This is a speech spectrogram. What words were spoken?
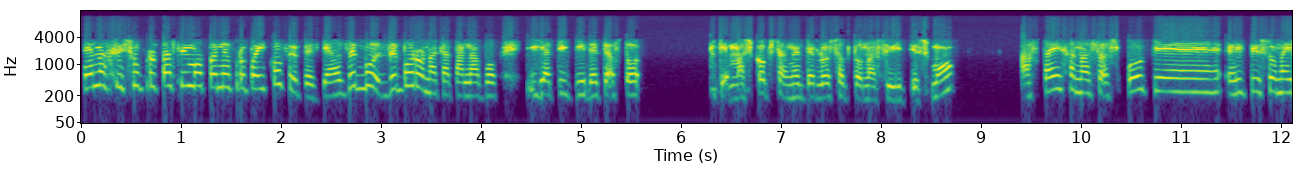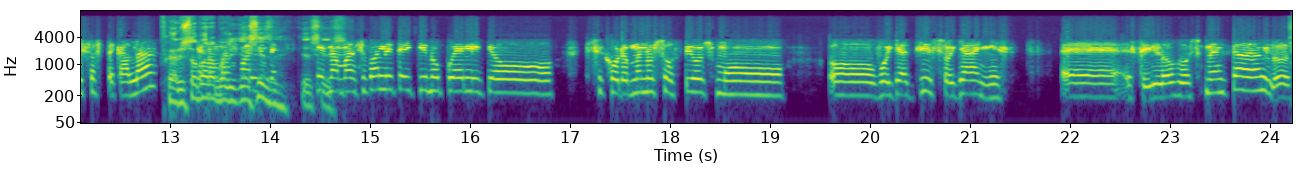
ένα χρυσό πρωτάθλημα πανευρωπαϊκό βρε παιδιά. Δεν, μπο- δεν μπορώ να καταλάβω γιατί γίνεται αυτό και μας κόψαν εντελώς από τον αθλητισμό. Αυτά είχα να σας πω και ελπίζω να είσαστε καλά. Ευχαριστώ Και πάρα να πολύ μας και εσείς, βάλετε- και Και εσείς. να μας βάλετε εκείνο που έλεγε ο συγχωρεμένος ο θείος μου, ο Βογιατζής, ο Γιάννης. Ε, σύλλογος μεγάλος,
